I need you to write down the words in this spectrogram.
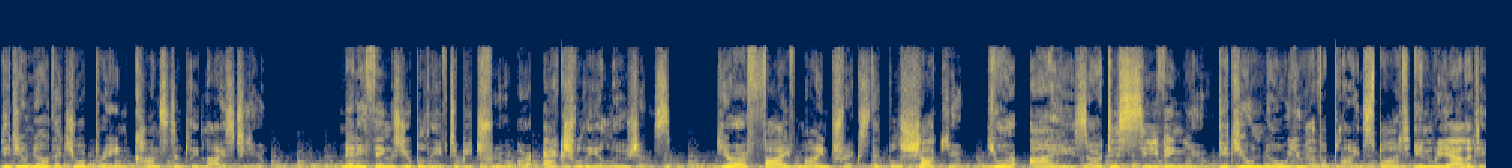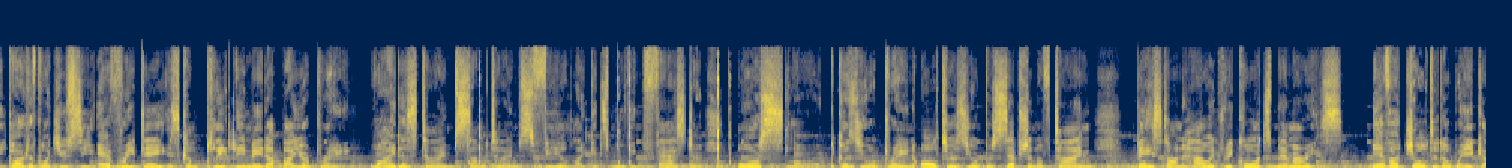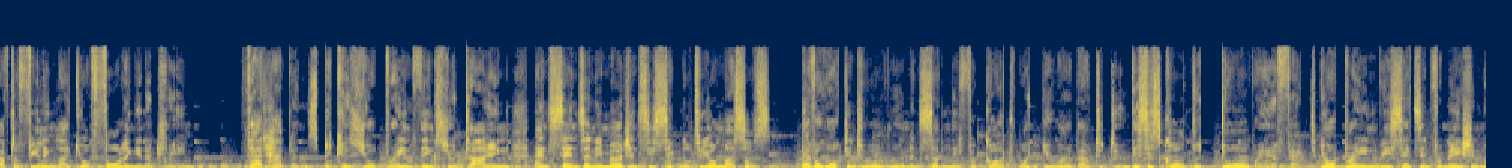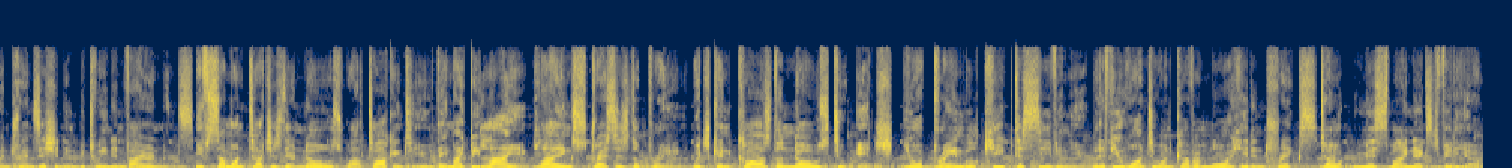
Did you know that your brain constantly lies to you? Many things you believe to be true are actually illusions. Here are five mind tricks that will shock you. Your eyes are deceiving you. Did you know you have a blind spot? In reality, part of what you see every day is completely made up by your brain. Why does time sometimes feel like it's moving faster or slower? Because your brain alters your perception of time based on how it records memories. Ever jolted awake after feeling like you're falling in a dream? That happens because your brain thinks you're dying and sends an emergency signal to your muscles. Ever walked into a room and suddenly forgot what you were about to do? This is called the doorway effect. Your brain resets information when transitioning between environments. If someone touches their nose while talking to you, they might be lying. Lying stresses the brain, which can cause the nose to itch. Your brain will keep deceiving you. But if you want to uncover more hidden tricks, don't miss my next video.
